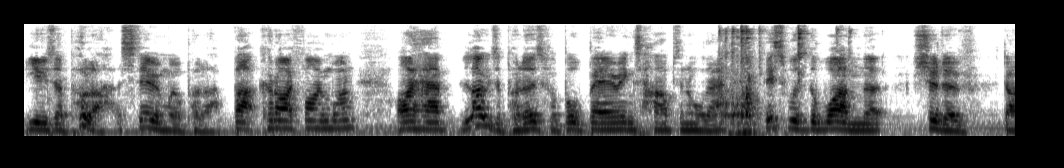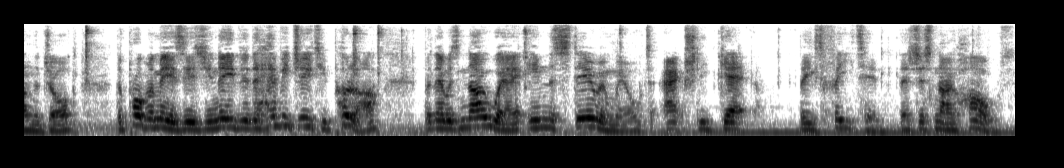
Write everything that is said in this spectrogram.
use a puller, a steering wheel puller. But could I find one? I have loads of pullers for ball bearings, hubs and all that. This was the one that should have done the job. The problem is, is you needed a heavy duty puller, but there was nowhere in the steering wheel to actually get these feet in. There's just no holes.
